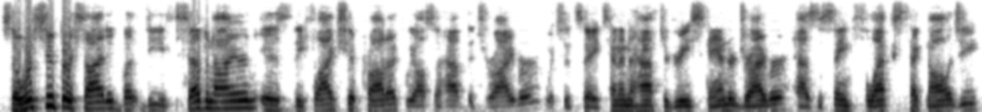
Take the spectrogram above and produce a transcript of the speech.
So we're super excited, but the seven iron is the flagship product. We also have the driver, which it's a 10 and a half degree standard driver, has the same flex technology.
